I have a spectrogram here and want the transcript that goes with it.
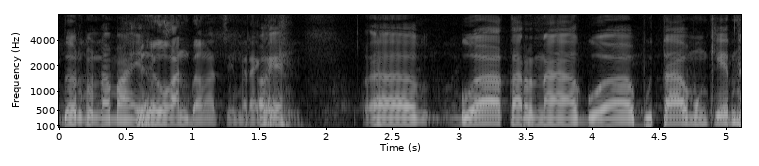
Dortmund nama ya. Menjagokan banget sih mereka Oke. sih. Eh, gua karena gua buta mungkin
